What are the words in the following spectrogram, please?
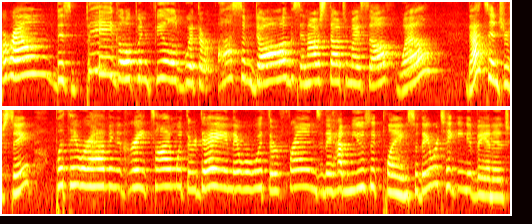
around this big open field with their awesome dogs, and I just thought to myself, well, that's interesting. But they were having a great time with their day and they were with their friends and they had music playing. So they were taking advantage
